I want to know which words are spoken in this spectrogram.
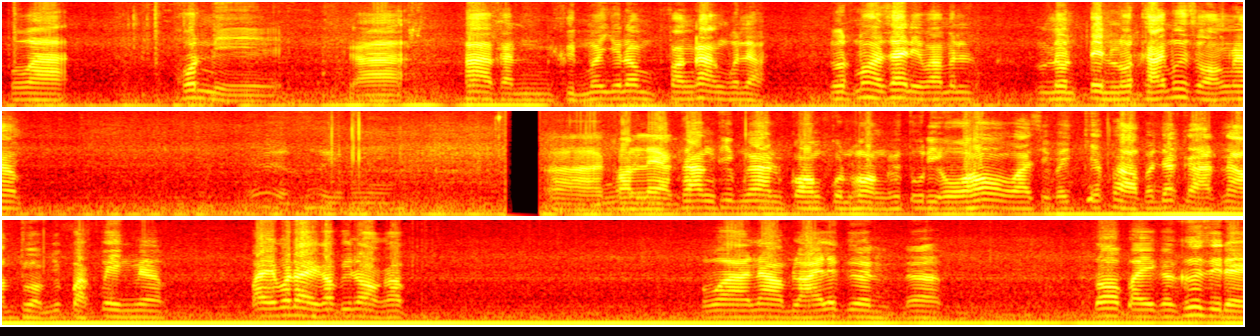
เพราะว่าคนนี่ก็พากันขึ้นมาอยู่น้ำฟังข้างบนแล้วรถมอเตอร์ไซค์นี่ว่ามันรถเต้นรถขายมือสองนะครับเออคืออยู่นี่ อ่าตอนแรกทางทีมงานกองกลห้องสตูดิโอเฮาว่าสิไปเก็บภาพบรรยากาศน้ำท่วมอยู่ปากเป่งนะครับไปไม่ได้ครับพี่น้องครับเพราะว่าน้ำหลายเหลือเกินนะครับต่อไปก็คือสิได้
